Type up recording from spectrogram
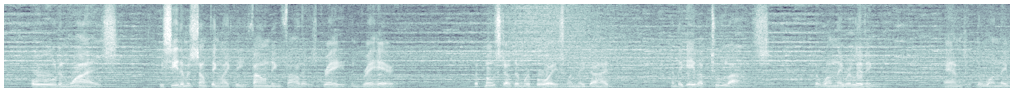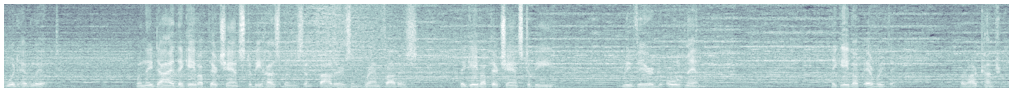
old and wise. We see them as something like the founding fathers, grave and gray-haired. But most of them were boys when they died, and they gave up two lives, the one they were living and the one they would have lived. When they died, they gave up their chance to be husbands and fathers and grandfathers. They gave up their chance to be revered old men. They gave up everything for our country,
